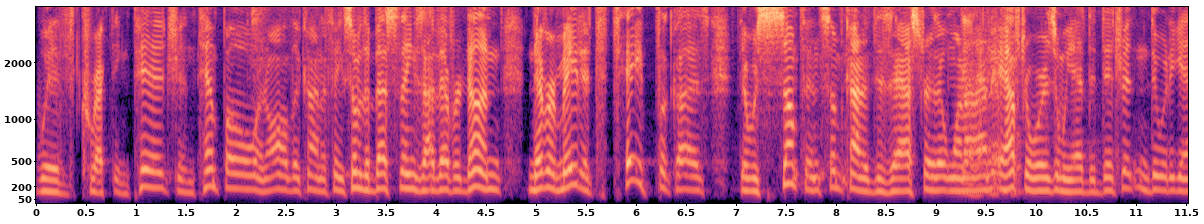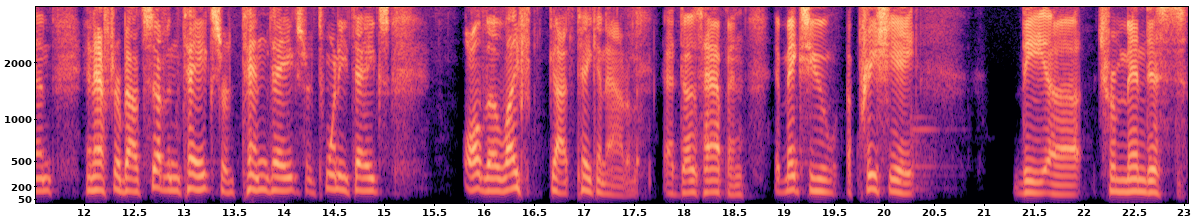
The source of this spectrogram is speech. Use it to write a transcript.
with correcting pitch and tempo and all the kind of things. Some of the best things I've ever done never made it to tape because there was something, some kind of disaster that went on afterwards, and we had to ditch it and do it again. And after about seven takes, or 10 takes, or 20 takes, all the life got taken out of it. That does happen. It makes you appreciate the uh, tremendous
